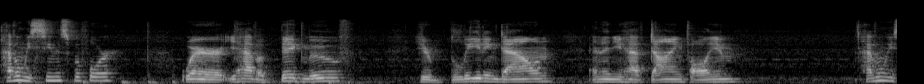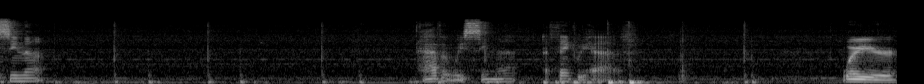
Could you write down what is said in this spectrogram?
haven't we seen this before? Where you have a big move, you're bleeding down, and then you have dying volume. Haven't we seen that? Haven't we seen that? I think we have. Where you're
